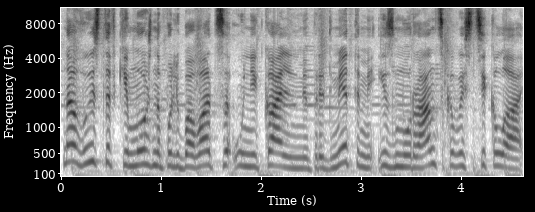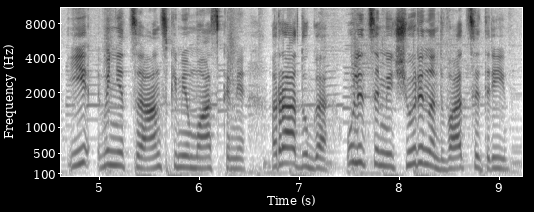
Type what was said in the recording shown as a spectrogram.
На выставке можно полюбоваться уникальными предметами из муранского стекла и венецианского венецианскими масками. «Радуга», улица Мичурина, 23.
